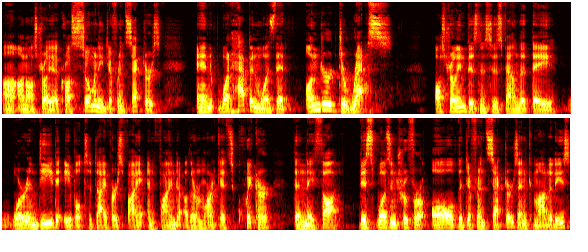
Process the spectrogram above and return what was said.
uh, on Australia across so many different sectors. And what happened was that under duress, Australian businesses found that they were indeed able to diversify and find other markets quicker than they thought. This wasn't true for all the different sectors and commodities,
